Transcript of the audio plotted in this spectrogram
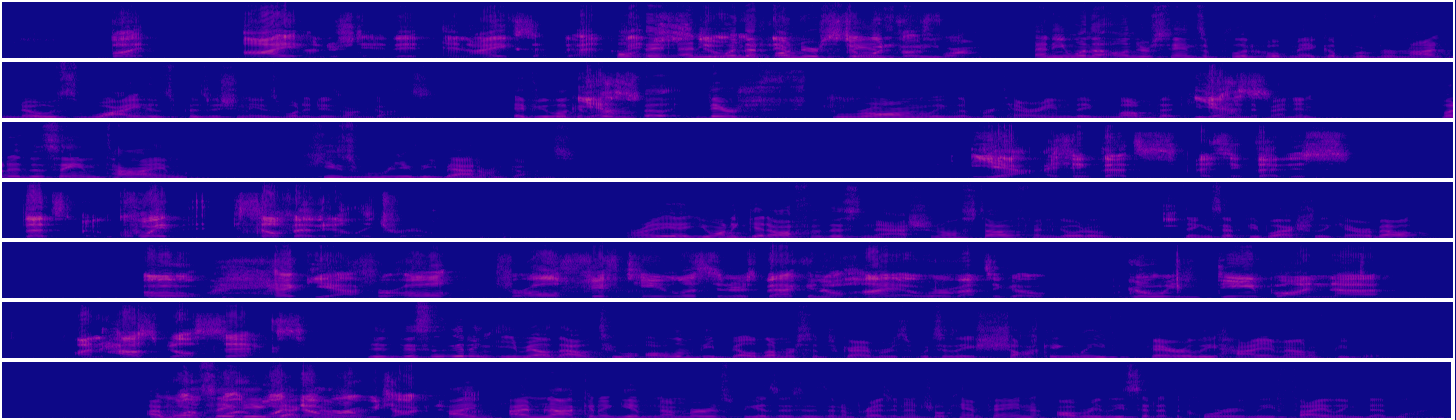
but I understand it and I accept that. Well, I anyone that understands the- anyone that understands the political makeup of Vermont knows why his position is what it is on guns. If you look at Yes. Verm- uh, they're strongly libertarian. They love that he's an Yes. independent, but at the same time, he's really bad on guns. Yeah, I think that's I think that is that's quite self-evidently true. All right, yeah, you want to get off of this national stuff and go to things that people actually care about? Oh heck yeah! For all for all fifteen listeners back in Ohio, we're about to go go in deep on uh, on House Bill six. This is getting emailed out to all of the Belldumber subscribers, which is a shockingly fairly high amount of people. I won't What- say the exact what number. number. are we talking about? I, I'm not going to give numbers because this isn't a presidential campaign. I'll release it at the quarterly filing deadline.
